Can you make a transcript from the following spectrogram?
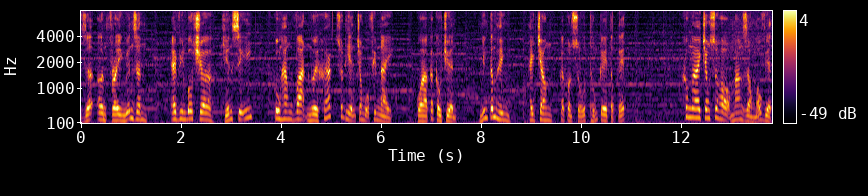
giữa Ern Frey Nguyễn Dân, Evin Boucher, chiến sĩ, cùng hàng vạn người khác xuất hiện trong bộ phim này qua các câu chuyện, những tấm hình hay trong các con số thống kê tổng kết. Không ai trong số họ mang dòng máu Việt,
